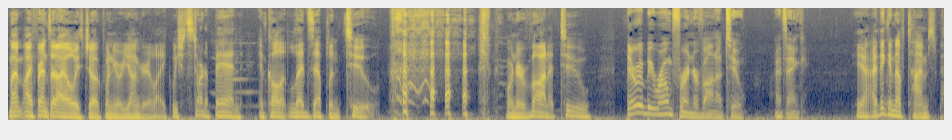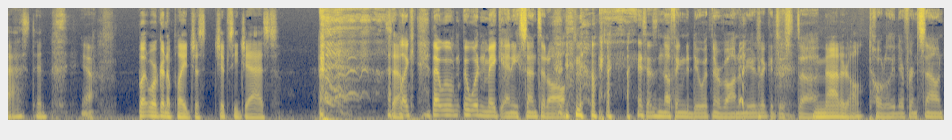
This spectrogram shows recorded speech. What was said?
My, my friends and I always joke when we were younger, like, we should start a band and call it Led Zeppelin 2 or Nirvana 2. There would be room for a Nirvana too. I think. Yeah, I think enough time's passed, and Yeah. but we're going to play just gypsy jazz. so, Like that would it wouldn't make any sense at all. it has nothing to do with Nirvana music. It's just uh, not at all. totally different sound.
